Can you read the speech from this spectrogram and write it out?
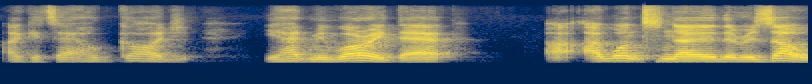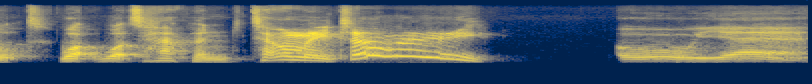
I could say, Oh God, you had me worried there. I, I want to know the result. What what's happened? Tell me, tell me. Oh yeah,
